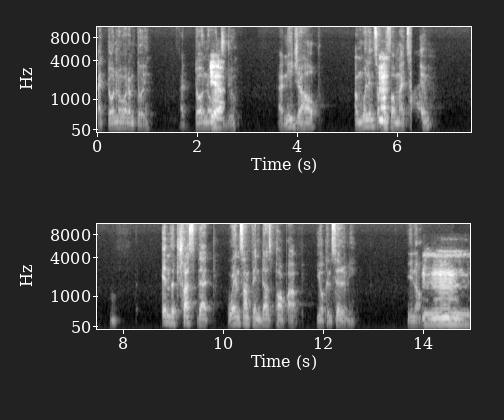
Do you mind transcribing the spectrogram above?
I don't know what I'm doing, I don't know Yeah. what to do, I need your help. I'm willing to Mm. offer my time in the trust that when something does pop up, you'll consider me. You know. mm,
